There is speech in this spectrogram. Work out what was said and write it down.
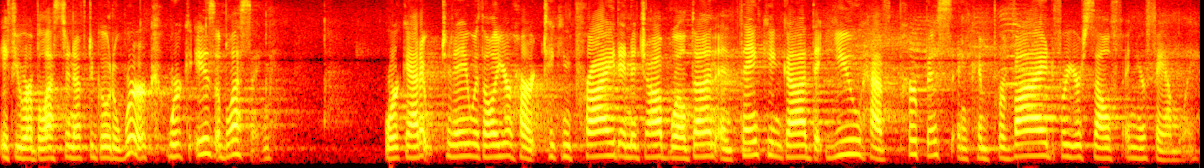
If you are blessed enough to go to work, work is a blessing. Work at it today with all your heart, taking pride in a job well done and thanking God that you have purpose and can provide for yourself and your family.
